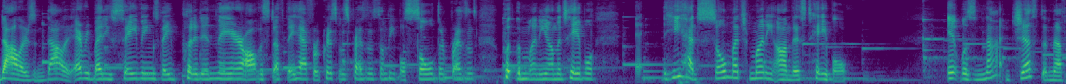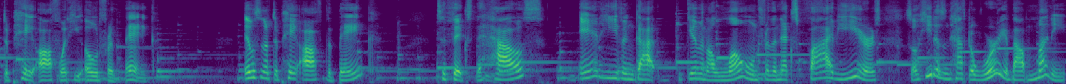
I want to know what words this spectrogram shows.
dollars and dollars. Everybody's savings, they put it in there. All the stuff they have for Christmas presents. Some people sold their presents, put the money on the table. Eh, he had so much money on this table, it was not just enough to pay off what he owed for the bank. It was enough to pay off the bank, to fix the house, and he even got given a loan for the next five years so he doesn't have to worry about money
